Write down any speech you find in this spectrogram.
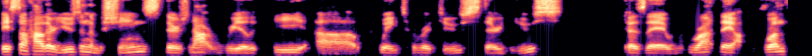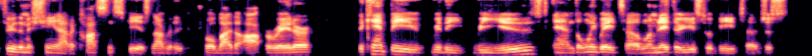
based on how they're used in the machines, there's not really a way to reduce their use because they run they run through the machine at a constant speed. It's not really controlled by the operator. They can't be really reused, and the only way to eliminate their use would be to just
